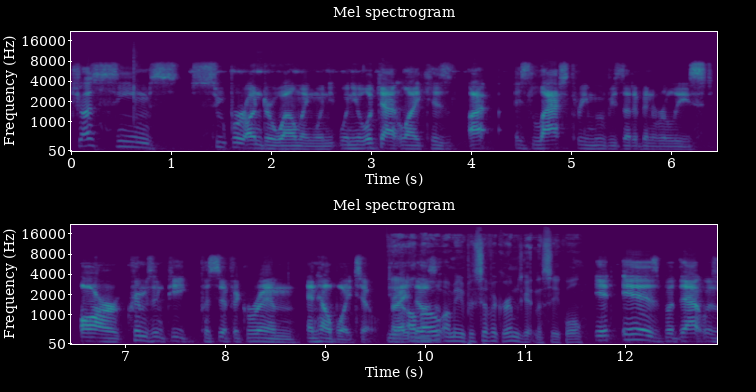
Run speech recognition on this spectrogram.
just seems super underwhelming when you, when you look at like his. I his last three movies that have been released are Crimson Peak, Pacific Rim, and Hellboy 2. Yeah, right? although Those- I mean Pacific Rim's getting a sequel. it is, but that was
